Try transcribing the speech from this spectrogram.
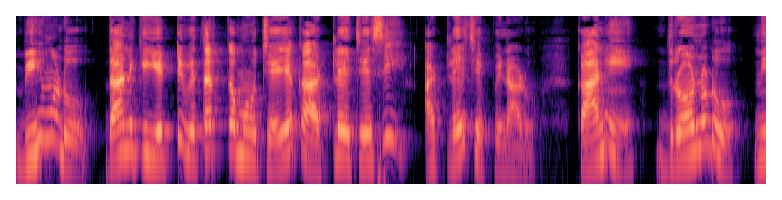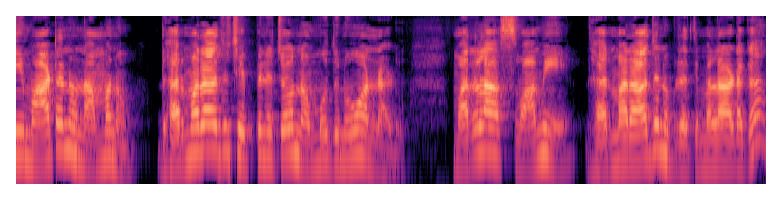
భీముడు దానికి ఎట్టి వితర్కము చేయక అట్లే చేసి అట్లే చెప్పినాడు. కానీ ద్రోణుడు నీ మాటను నమ్మను ధర్మరాజు చెప్పినచో నమ్ముదును అన్నాడు. మరలా స్వామి ధర్మరాజును బ్రతిమలాడగా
